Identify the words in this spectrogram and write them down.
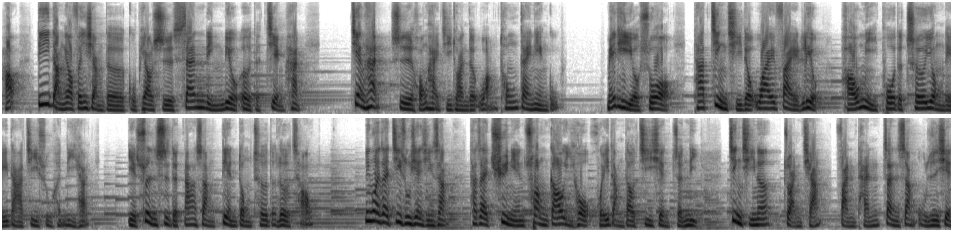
好，第一档要分享的股票是三零六二的建汉，建汉是红海集团的网通概念股，媒体有说。它近期的 WiFi 六毫米波的车用雷达技术很厉害，也顺势的搭上电动车的热潮。另外，在技术线型上，它在去年创高以后回档到季线整理，近期呢转强反弹站上五日线，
